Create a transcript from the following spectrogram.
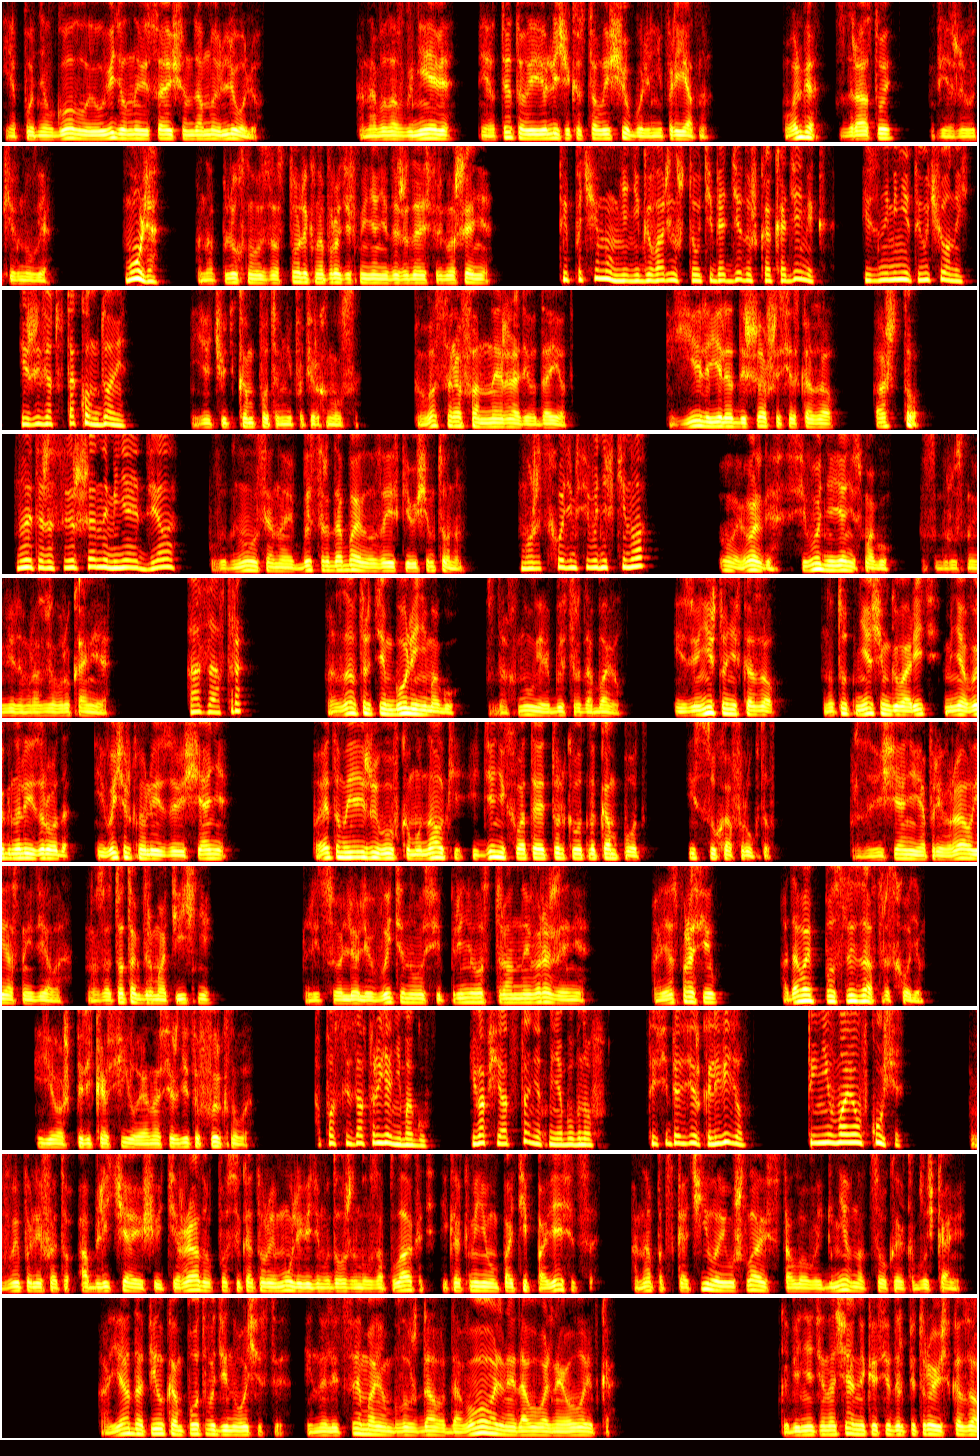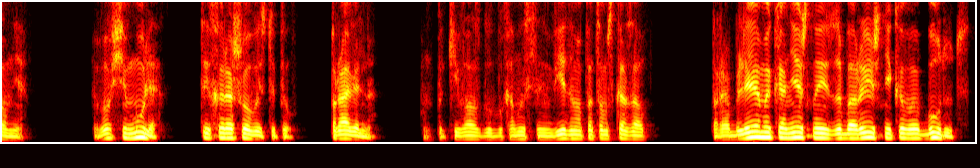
Я поднял голову и увидел нависающую надо мной Лёлю. Она была в гневе, и от этого ее личико стало еще более неприятным. «Ольга, здравствуй!» – вежливо кивнул я. «Муля!» Она плюхнулась за столик напротив меня, не дожидаясь приглашения. «Ты почему мне не говорил, что у тебя дедушка академик и знаменитый ученый, и живет в таком доме?» Я чуть компотом не поперхнулся. У вас сарафанное радио дает. Еле-еле отдышавшись, я сказал, «А что?» «Но это же совершенно меняет дело», — улыбнулась она и быстро добавила заискивающим тоном. «Может, сходим сегодня в кино?» «Ой, Ольга, сегодня я не смогу», — с грустным видом развел руками я. «А завтра?» «А завтра тем более не могу», — вздохнул я и быстро добавил. «Извини, что не сказал. Но тут не о чем говорить, меня выгнали из рода и вычеркнули из завещания. Поэтому я и живу в коммуналке, и денег хватает только вот на компот из сухофруктов. Про завещание я приврал, ясное дело, но зато так драматичней. Лицо Лёли вытянулось и приняло странное выражение. А я спросил, а давай послезавтра сходим? Ее аж перекосило, и она сердито фыркнула. А послезавтра я не могу. И вообще отстань от меня, Бубнов. Ты себя в зеркале видел? Ты не в моем вкусе». Выпалив эту обличающую тираду, после которой Муля, видимо, должен был заплакать и как минимум пойти повеситься, она подскочила и ушла из столовой, гневно цокая каблучками. А я допил компот в одиночестве, и на лице моем блуждала довольная-довольная улыбка. В кабинете начальника Сидор Петрович сказал мне, «В общем, Муля, ты хорошо выступил. Правильно». Он покивал с глубокомысленным видом, а потом сказал, Проблемы, конечно, из-за Барышникова будут.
